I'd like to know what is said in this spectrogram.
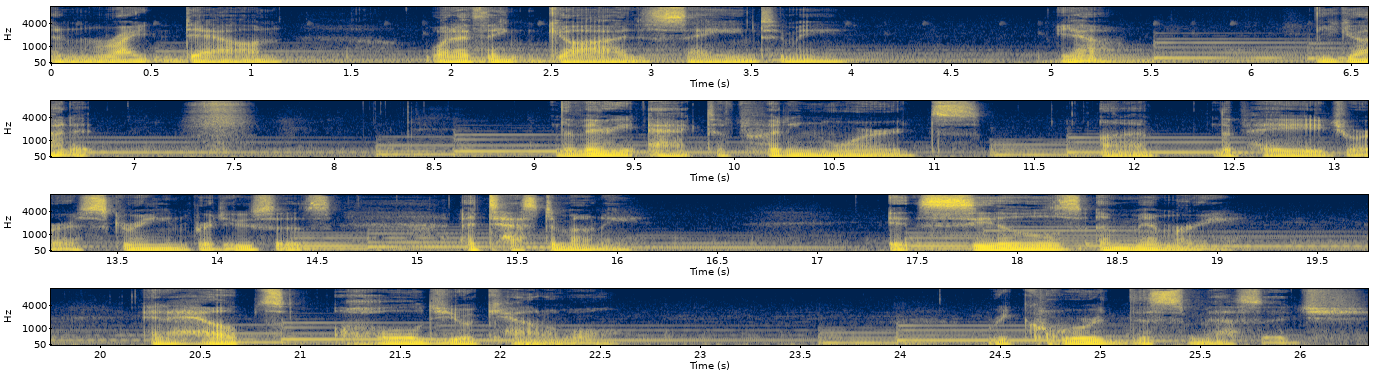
and write down what I think God is saying to me? Yeah, you got it. The very act of putting words on a, the page or a screen produces a testimony. It seals a memory and helps hold you accountable. Record this message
